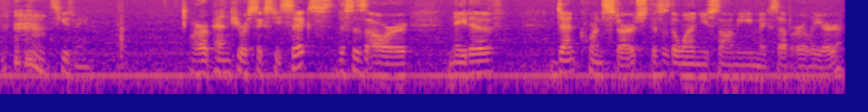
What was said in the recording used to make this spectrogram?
excuse me, our Pen Pure 66. This is our native dent cornstarch. This is the one you saw me mix up earlier.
